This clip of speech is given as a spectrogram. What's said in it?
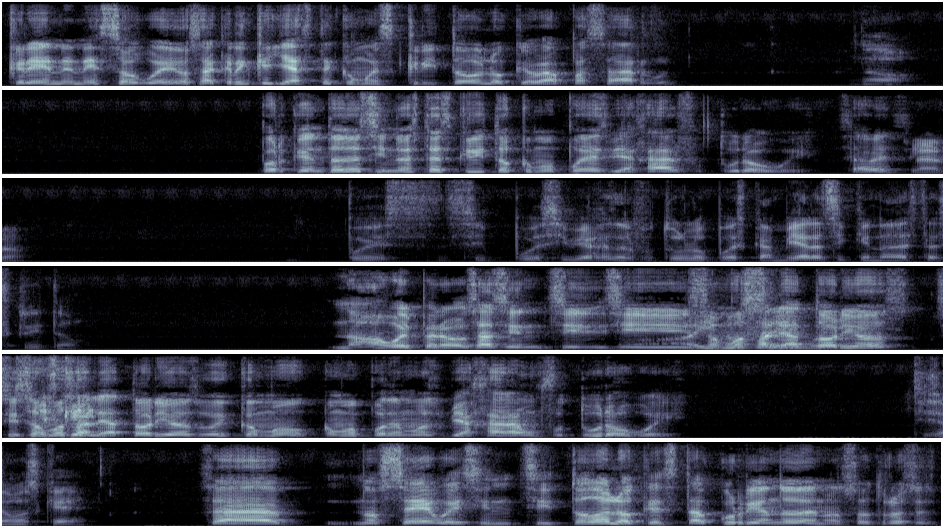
¿Creen en eso, güey? O sea, ¿creen que ya esté como escrito lo que va a pasar, güey? No. Porque entonces si no está escrito, ¿cómo puedes viajar al futuro, güey? ¿Sabes? Claro. Pues, si, pues si viajas al futuro lo puedes cambiar, así que nada está escrito. No, güey, pero, o sea, si, si, si Ay, no somos sé, aleatorios, si somos que- aleatorios, güey, ¿cómo, ¿cómo podemos viajar a un futuro, güey? ¿Si somos qué? O sea, no sé, güey, si, si todo lo que está ocurriendo de nosotros es-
